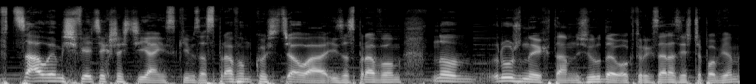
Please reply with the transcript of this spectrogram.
w całym świecie chrześcijańskim za sprawą kościoła i za sprawą no różnych tam źródeł, o których zaraz jeszcze powiem,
